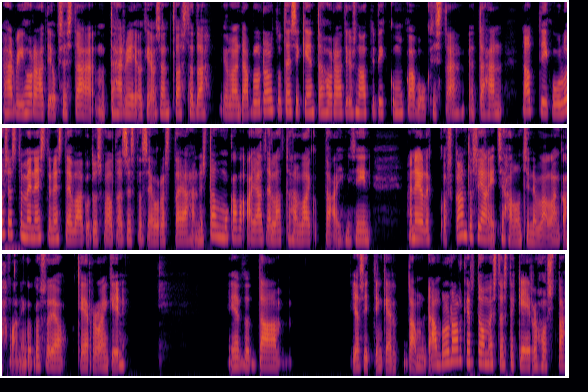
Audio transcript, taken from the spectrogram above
Harry Horatiuksesta, mutta Harry ei oikein osannut vastata, jolloin Dumbledore totesikin, että Horatius nautti pikkumukavuuksista, että hän nauttii kuuluisesta menestyneestä ja vaikutusvaltaisesta seurasta ja hänestä on mukava ajatella, että hän vaikuttaa ihmisiin. Hän ei ole koskaan tosiaan itse halunnut sinne vallan kahvaan, niin kuin tuossa jo kerroinkin. Ja, tota, ja sitten Dumbledore kertoo myös tästä kerhosta,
